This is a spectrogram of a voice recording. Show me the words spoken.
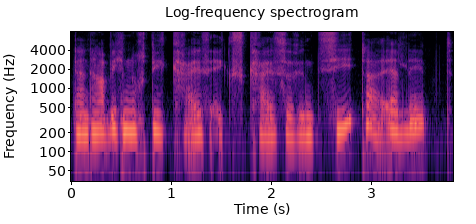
Dann habe ich noch die Ex-Kaiserin Zita erlebt.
